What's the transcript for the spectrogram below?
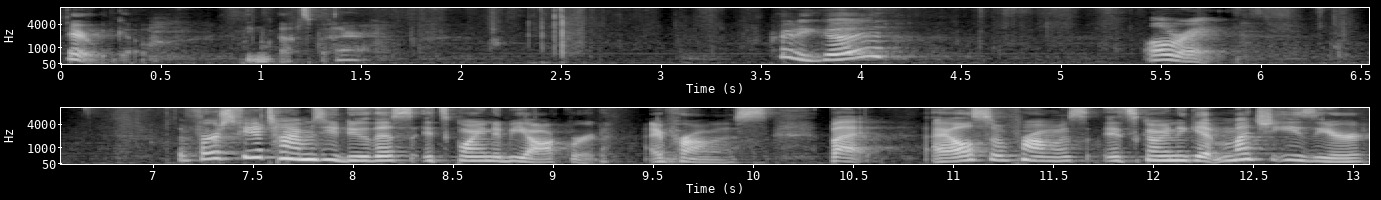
There we go. I think that's better. Pretty good. All right. The first few times you do this, it's going to be awkward, I promise. But I also promise it's going to get much easier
